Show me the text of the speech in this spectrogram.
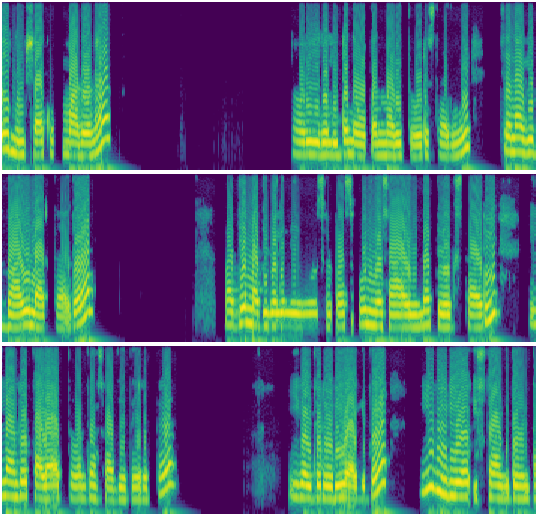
ಐದು ನಿಮಿಷ ಕುಕ್ ಮಾಡೋಣ. ನೋಡಿ, ಈಗ ಲಿಡ್ ಓಪನ್ ಮಾಡಿ ತೋರಿಸ್ತಾ ಇದೀನಿ ಚೆನ್ನಾಗಿ ಬಾಯಿಲ್ ಆಗ್ತಾ ಇದೆ. ಮಧ್ಯ ಮಧ್ಯದಲ್ಲಿ ನೀವು ಸ್ವಲ್ಪ ಸ್ಪೂನಿನ ಸಹಾಯದಿಂದ ತಿರುಗಿಸ್ತಾ ಇರಿ. ಇಲ್ಲಾಂದ್ರೆ ತಳ ಹತ್ತುವಂತ ಸಾಧ್ಯತೆ ಇರುತ್ತೆ. ಈಗ ಇದು ರೆಡಿ ಆಗಿದೆ. ಈ ವಿಡಿಯೋ ಇಷ್ಟ ಆಗಿದೆ ಅಂತ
